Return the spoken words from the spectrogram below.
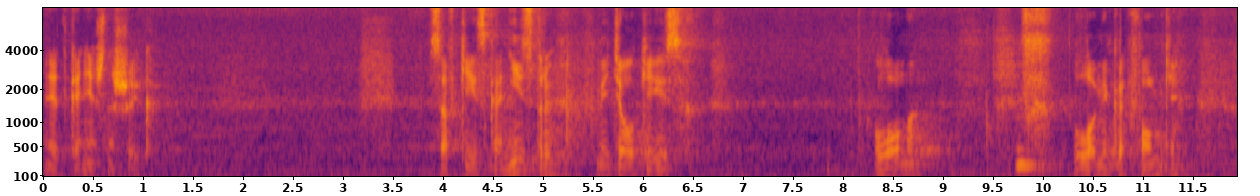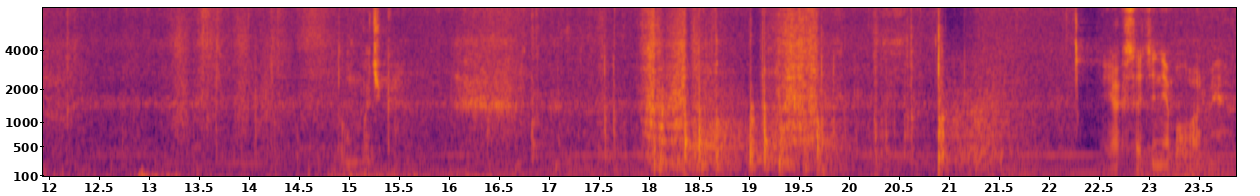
Это, конечно, шик. Совки из канистры, метелки из лома, ломика, фомки. Тумбочка. Я, кстати, не был в армии.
